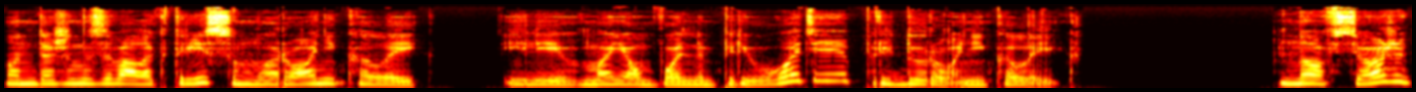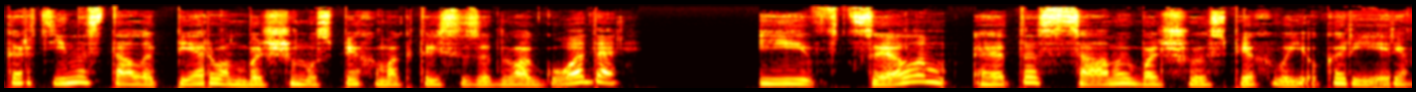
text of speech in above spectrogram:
Он даже называл актрису Мороника Лейк, или в моем вольном переводе Придуроника Лейк. Но все же картина стала первым большим успехом актрисы за два года и в целом это самый большой успех в ее карьере.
